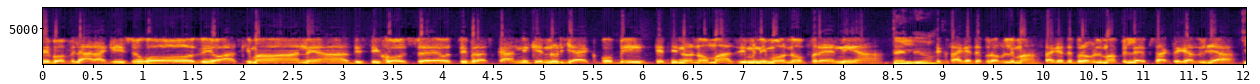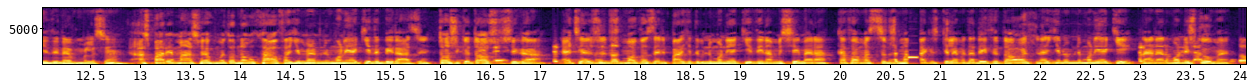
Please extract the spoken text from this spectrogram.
Λοιπόν, φιλαράκι, σου έχω δύο άσχημα νέα. Δυστυχώ ο Τσίπρα κάνει καινούργια εκπομπή και την ονομάζει Μνημονοφρένεια. Τέλειο. Θα έχετε πρόβλημα. Θα έχετε πρόβλημα, φίλε. Ψάχτε για δουλειά. Κινδυνεύουμε, λε, ε. Α πάρει εμά, έχουμε το know-how. Θα γίνουμε μνημονιακοί, δεν πειράζει. Τόσο και τόσο, σιγά. Έτσι αλλιώ είναι τη μόδα. Δεν υπάρχει αντιμνημονιακή δύναμη σήμερα. Καθόμαστε σαν του μαλάκε και λέμε τα αντίθετα. Όχι, να γίνουμε μνημονιακοί. Να εναρμονιστούμε. Το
